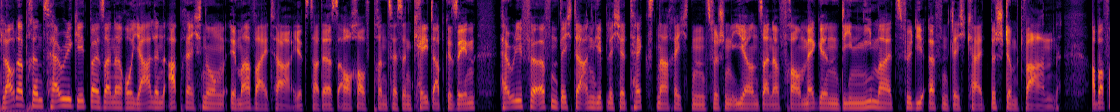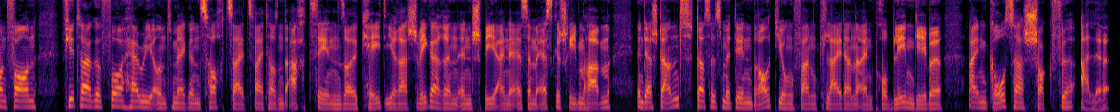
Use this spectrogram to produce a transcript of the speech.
Plauderprinz Harry geht bei seiner royalen Abrechnung immer weiter. Jetzt hat er es auch auf Prinzessin Kate abgesehen. Harry veröffentlichte angebliche Textnachrichten zwischen ihr und seiner Frau Meghan, die niemals für die Öffentlichkeit bestimmt waren. Aber von vorn, vier Tage vor Harry und Meghans Hochzeit 2018 soll Kate ihrer Schwägerin in Spee eine SMS geschrieben haben, in der stand, dass es mit den Brautjungfernkleidern ein Problem gebe. Ein großer Schock für alle.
